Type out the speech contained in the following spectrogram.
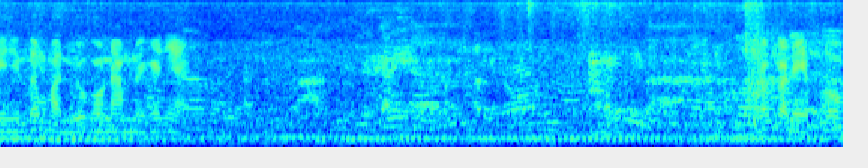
đây những tấm hình của cậu Năm này cả nhà. Rất là đẹp luôn.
